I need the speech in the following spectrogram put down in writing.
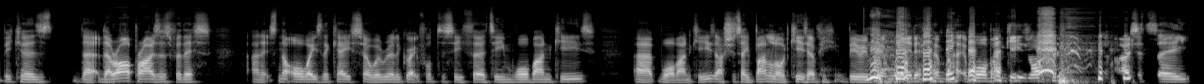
because there, there are prizes for this, and it's not always the case. So we're really grateful to see 13 warband keys. Uh, warband keys, I should say Bannerlord keys. That'd be, be a bit weird if keys were. I should say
